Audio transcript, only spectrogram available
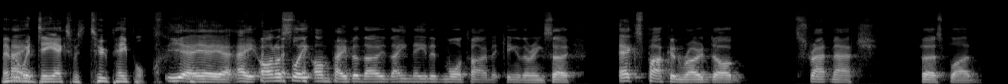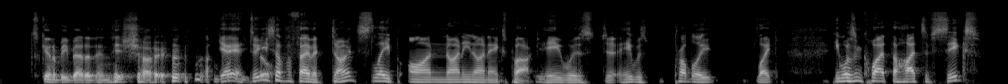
Remember Hey. when DX was two people? Yeah, yeah, yeah. Hey, honestly, on paper though, they needed more time at King of the Ring. So X Pac and Road Dog strap match, first blood. It's going to be better than this show. Yeah, yeah. Do sure. yourself a favor. Don't sleep on 99 X Pac. Mm. He was he was probably like he wasn't quite the heights of six,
